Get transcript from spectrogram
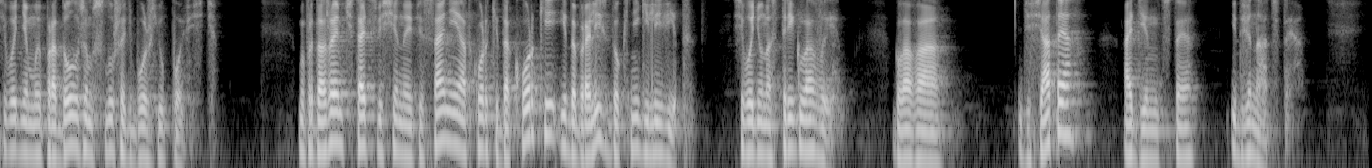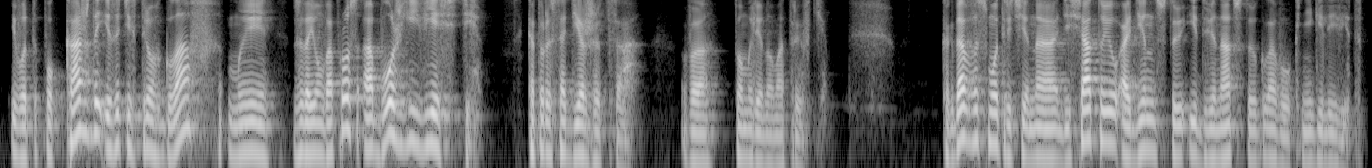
Сегодня мы продолжим слушать Божью повесть. Мы продолжаем читать Священное Писание от корки до корки и добрались до книги Левит. Сегодня у нас три главы. Глава 10, 11 и 12. И вот по каждой из этих трех глав мы задаем вопрос о Божьей вести, который содержится в том или ином отрывке. Когда вы смотрите на 10, 11 и 12 главу книги Левит,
